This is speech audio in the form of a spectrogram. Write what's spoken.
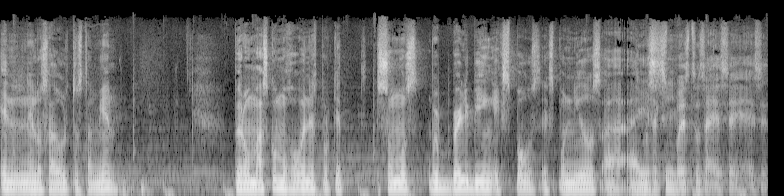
en, en, los adultos también. Pero más como jóvenes porque somos... We're barely being exposed, exponidos a, a ese... expuestos a, ese, ese,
